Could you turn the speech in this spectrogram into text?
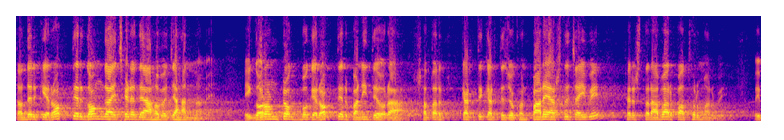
তাদেরকে রক্তের গঙ্গায় ছেড়ে দেয়া হবে জাহান নামে এই গরম টক টকবগে রক্তের পানিতে ওরা সাঁতার কাটতে কাটতে যখন পারে আসতে চাইবে ফেরেশতারা আবার পাথর মারবে। ওই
